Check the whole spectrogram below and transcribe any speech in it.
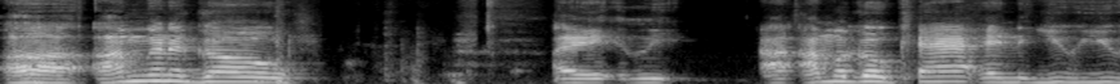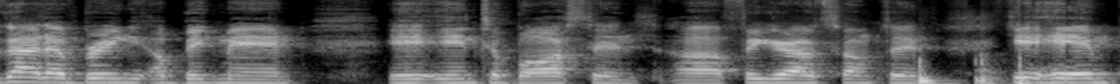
Uh, I'm gonna go. I, I am gonna go KAT, and you you gotta bring a big man into Boston. Uh, figure out something. Get him.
